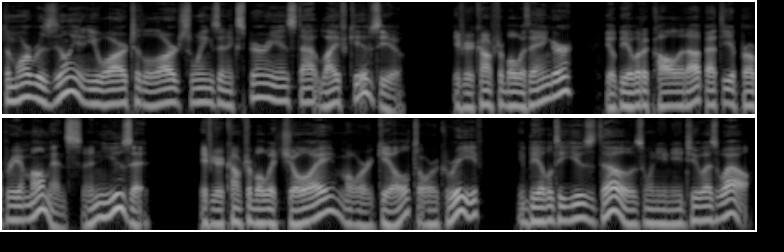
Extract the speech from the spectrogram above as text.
the more resilient you are to the large swings in experience that life gives you. If you're comfortable with anger, you'll be able to call it up at the appropriate moments and use it. If you're comfortable with joy or guilt or grief, you'll be able to use those when you need to as well.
